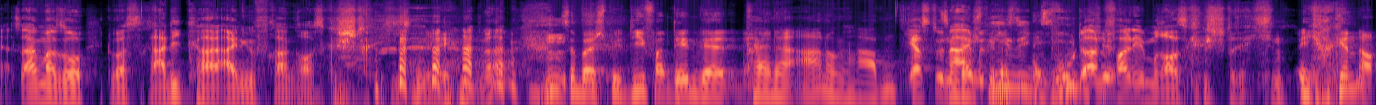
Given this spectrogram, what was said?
Ja, sagen wir so, du hast radikal einige Fragen rausgestrichen. eben, ne? Zum Beispiel die, von denen wir keine Ahnung haben. Die hast du in einem riesigen Wutanfall eben rausgestrichen. Ja, genau.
